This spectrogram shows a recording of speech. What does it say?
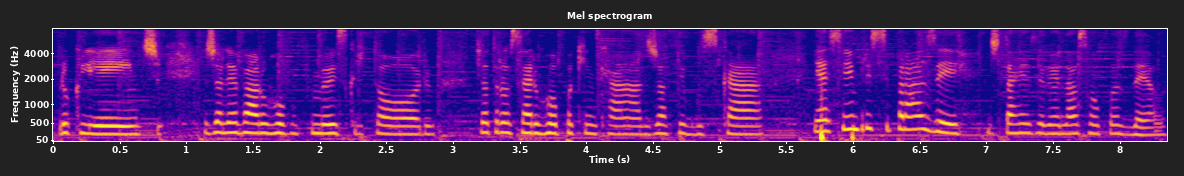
para o cliente. Já levaram roupa para o meu escritório, já trouxeram roupa aqui em casa, já fui buscar. E é sempre esse prazer de estar recebendo as roupas dela.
